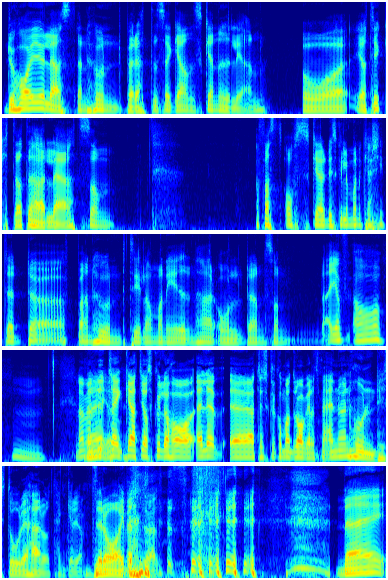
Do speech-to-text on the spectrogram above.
du har ju läst en hundberättelse ganska nyligen och jag tyckte att det här lät som Fast Oscar, det skulle man kanske inte döpa en hund till om man är i den här åldern som... Nej, jag, ja, hmm. Nej men Nej, du jag- tänker att jag skulle ha, eller eh, att jag skulle komma dragandes med ännu en hundhistoria här då, tänker jag. Dragandes. Nej,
